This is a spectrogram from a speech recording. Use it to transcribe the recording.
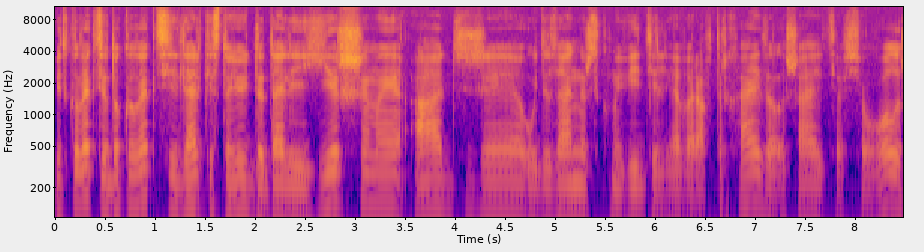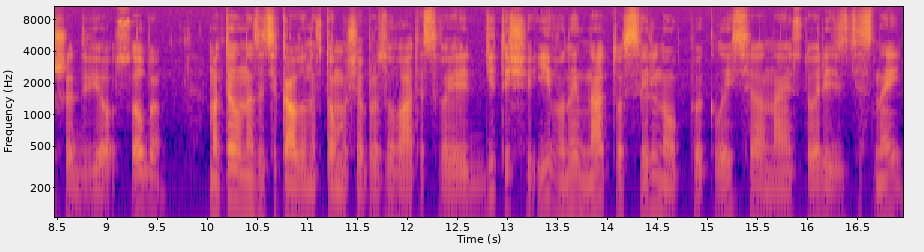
Від колекції до колекції ляльки стають дедалі гіршими, адже у дизайнерському відділі Ever After High залишається всього лише дві особи. Мател не зацікавлений в тому, щоб розвивати своє дітище, і вони надто сильно опеклися на історії з Дісней.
